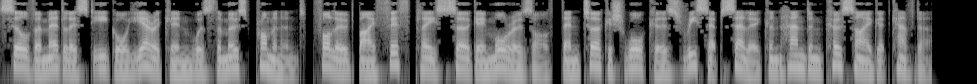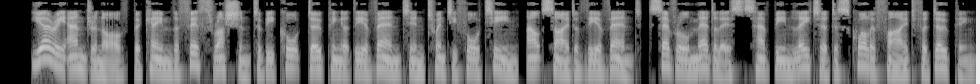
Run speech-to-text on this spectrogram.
Silver medalist Igor Yerokhin was the most prominent, followed by fifth place Sergei Morozov, then Turkish walkers Recep Çelik and Handan Koçyiğit Çavdar. Yuri Andronov became the fifth Russian to be caught doping at the event in 2014. Outside of the event, several medalists have been later disqualified for doping,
